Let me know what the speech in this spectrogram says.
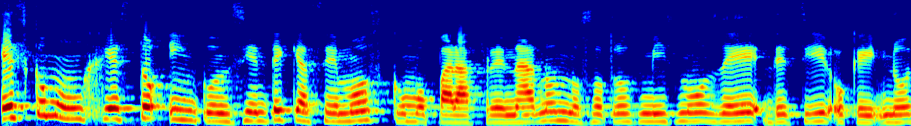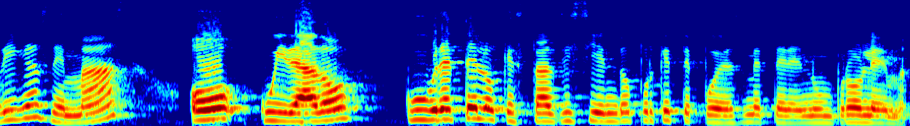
Es como un gesto inconsciente que hacemos como para frenarnos nosotros mismos de decir, ok, no digas de más o cuidado, cúbrete lo que estás diciendo porque te puedes meter en un problema.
